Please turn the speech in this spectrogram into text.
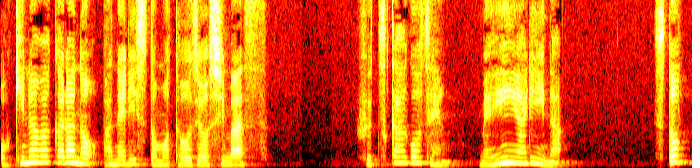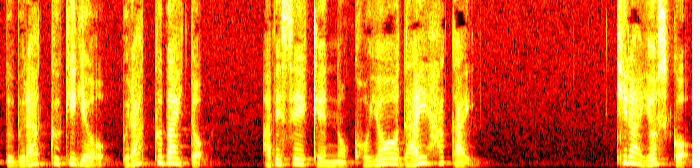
沖縄からのパネリストも登場します。2日午前メインアリーナ。ストップブラック企業ブラックバイト。安倍政権の雇用大破壊。吉良よし子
